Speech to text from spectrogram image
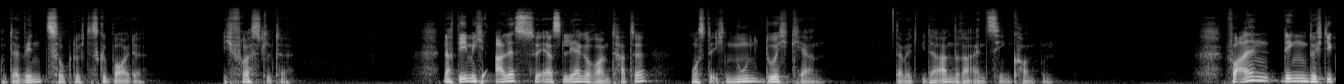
und der Wind zog durch das Gebäude. Ich fröstelte. Nachdem ich alles zuerst leergeräumt hatte, musste ich nun durchkehren, damit wieder andere einziehen konnten. Vor allen Dingen durch die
